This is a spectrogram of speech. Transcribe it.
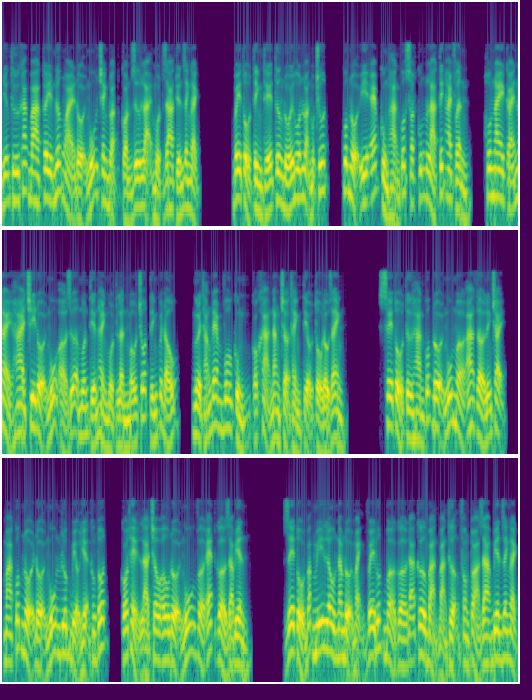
những thứ khác ba cây nước ngoài đội ngũ tranh đoạt còn dư lại một gia tuyến danh lệch. B tổ tình thế tương đối hỗn loạn một chút, quốc nội if cùng hàn quốc xuất cũng là tích hai phần, hôm nay cái này hai chi đội ngũ ở giữa muốn tiến hành một lần mấu chốt tính quyết đấu, người thắng đem vô cùng có khả năng trở thành tiểu tổ đầu danh. C tổ từ hàn quốc đội ngũ maz lính chạy, mà quốc nội đội ngũ lúc biểu hiện không tốt, có thể là châu âu đội ngũ vsg ra biên. D tổ bắc mỹ lâu năm đội mạnh vđbg đã cơ bản bản thượng phong tỏa ra biên danh lệch,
